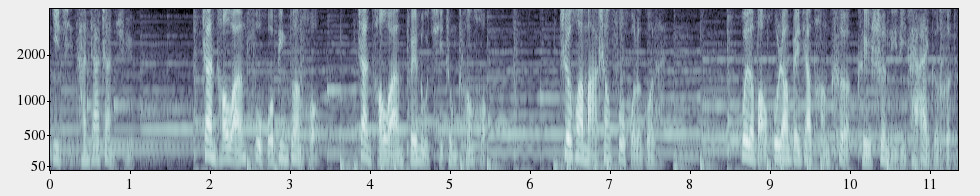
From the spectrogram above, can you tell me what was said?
一起参加战局。战逃完复活并断后，战逃完被陆琪重创后，这话马上复活了过来。为了保护让贝加庞克可以顺利离开艾格赫德，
